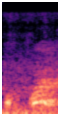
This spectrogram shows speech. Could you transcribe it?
What?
